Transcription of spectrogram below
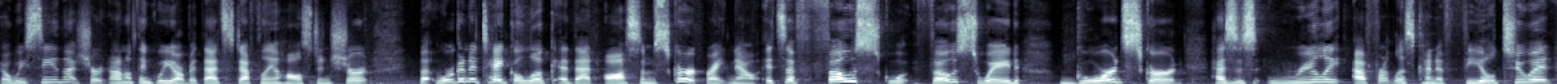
are we seeing that shirt? I don't think we are, but that's definitely a Halston shirt. But we're going to take a look at that awesome skirt right now. It's a faux faux suede gored skirt. Has this really effortless kind of feel to it,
